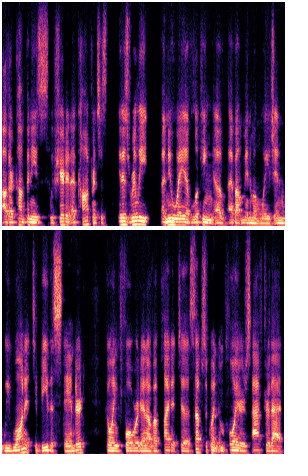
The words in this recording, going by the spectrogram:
other companies. We've shared it at conferences. It is really a new way of looking of, about minimum wage, and we want it to be the standard going forward. And I've applied it to subsequent employers after that.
